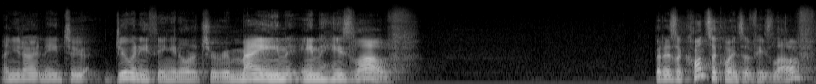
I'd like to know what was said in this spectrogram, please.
And you don't need to do anything in order to remain in His love. But as a consequence of His love,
